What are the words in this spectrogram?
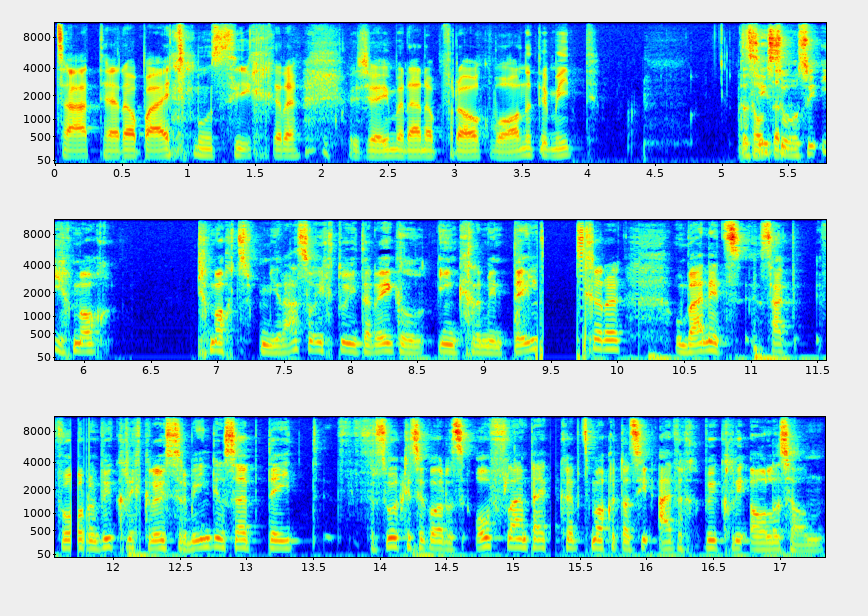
10 Terabyte muss sichern muss. Das ist ja immer eine Frage, wo damit. Das Sondern ist so. Also ich mache ich mache es bei mir auch so. Ich tue in der Regel inkrementell sichern. Und wenn jetzt, sag, vor einem wirklich größeren Windows-Update versuche ich sogar ein Offline-Backup zu machen, dass ich einfach wirklich alles habe.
